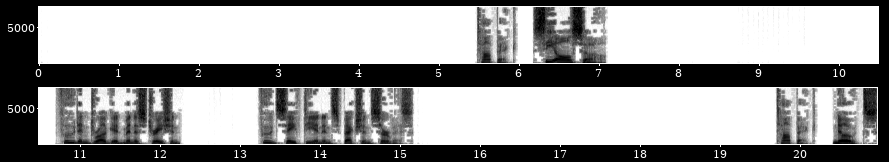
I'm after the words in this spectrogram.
See also Food and Drug Administration Food Safety and Inspection Service Notes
